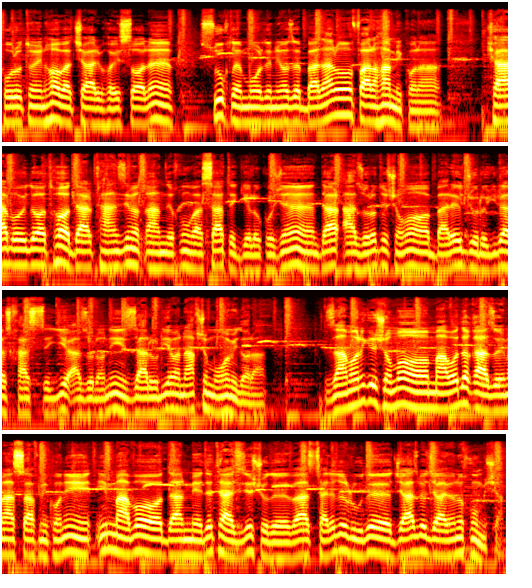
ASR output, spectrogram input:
پروتئین ها و چربی های سالم سوخت مورد نیاز بدن رو فراهم می‌کنن. کربوهیدرات ها در تنظیم قند خون و سطح گلوکوژن در عضلات شما برای جلوگیری از خستگی عضلانی ضروری و نقش مهمی دارند زمانی که شما مواد غذایی مصرف می‌کنید این مواد در معده تجزیه شده و از طریق روده جذب جریان خون میشن.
